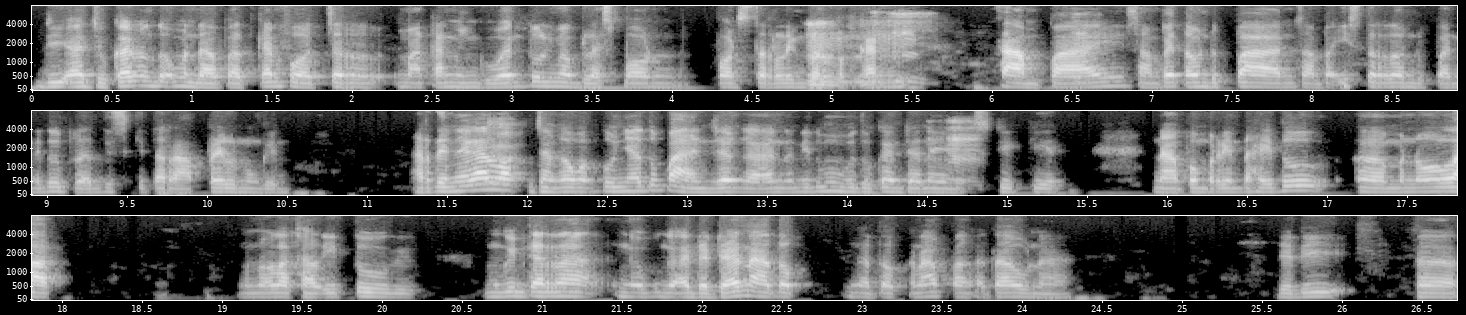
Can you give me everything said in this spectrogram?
diajukan untuk mendapatkan voucher makan mingguan tuh 15 pound pound sterling per Hmm. pekan Hmm. sampai sampai tahun depan sampai Easter tahun depan itu berarti sekitar April mungkin artinya kan Ya. jangka waktunya tuh panjang kan dan itu membutuhkan dana yang Mm. sedikit nah pemerintah itu eh, menolak menolak hal itu mungkin karena nggak ada dana atau nggak tahu kenapa nggak tahu nah jadi eh,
